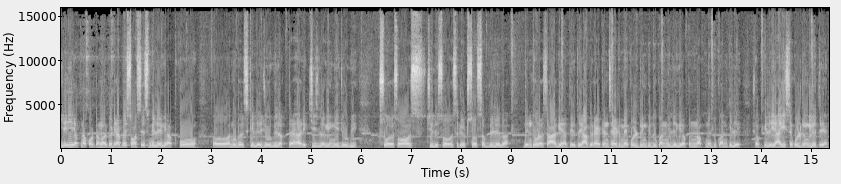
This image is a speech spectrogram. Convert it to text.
यही है अपना कॉटन मार्केट यहाँ पे सॉसेस मिलेंगे आपको नूडल्स के लिए जो भी लगता है, हर एक चीज़ लगेंगी जो भी। Soya sauce chilli sauce red sauce सब मिलेगा। देन थोड़ा सा आगे आते हैं तो यहाँ पे राइट हैंड साइड में कोल्ड ड्रिंक की दुकान मिलेगी। अपन अपने दुकान के लिए शॉप के लिए यहीं से कोल्ड ड्रिंक लेते हैं।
